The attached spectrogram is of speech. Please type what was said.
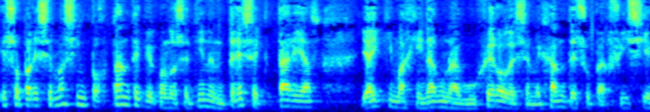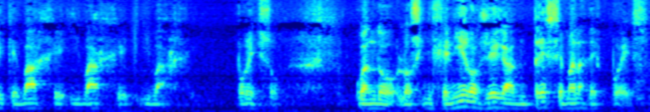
eso parece más importante que cuando se tienen tres hectáreas y hay que imaginar un agujero de semejante superficie que baje y baje y baje. Por eso, cuando los ingenieros llegan tres semanas después,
